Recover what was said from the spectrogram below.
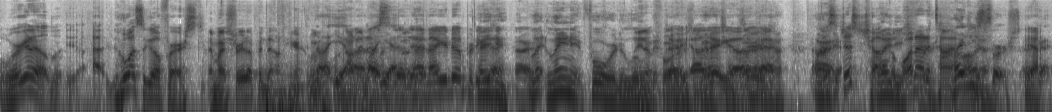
we're gonna. Uh, who wants to go first? Am I straight up and down here? Not yet, enough. not yet. Yeah, no, you're doing pretty good. can le- lean it forward a little Lean it bit. forward. There's Oh, there you go. chance. Okay. There you go. All Just, right. just chuck them Ladies one at a time. Ladies I'll- first. Yeah. Okay.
